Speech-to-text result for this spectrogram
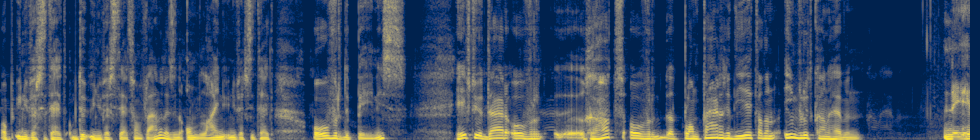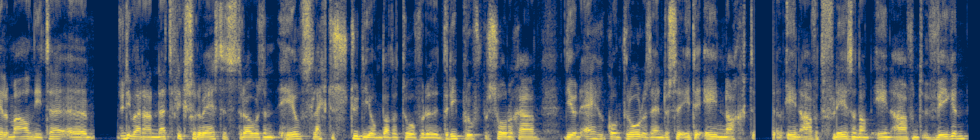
op, universiteit, op de Universiteit van Vlaanderen. Dat is een online universiteit over de penis. Heeft u het daarover uh, gehad, over dat plantaardige dieet dat een invloed kan hebben? Nee, helemaal niet. Hè. Uh, studie waarnaar Netflix verwijst is trouwens een heel slechte studie, omdat het over uh, drie proefpersonen gaat die hun eigen controle zijn. Dus ze eten één nacht één avond vlees en dan één avond vegan.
